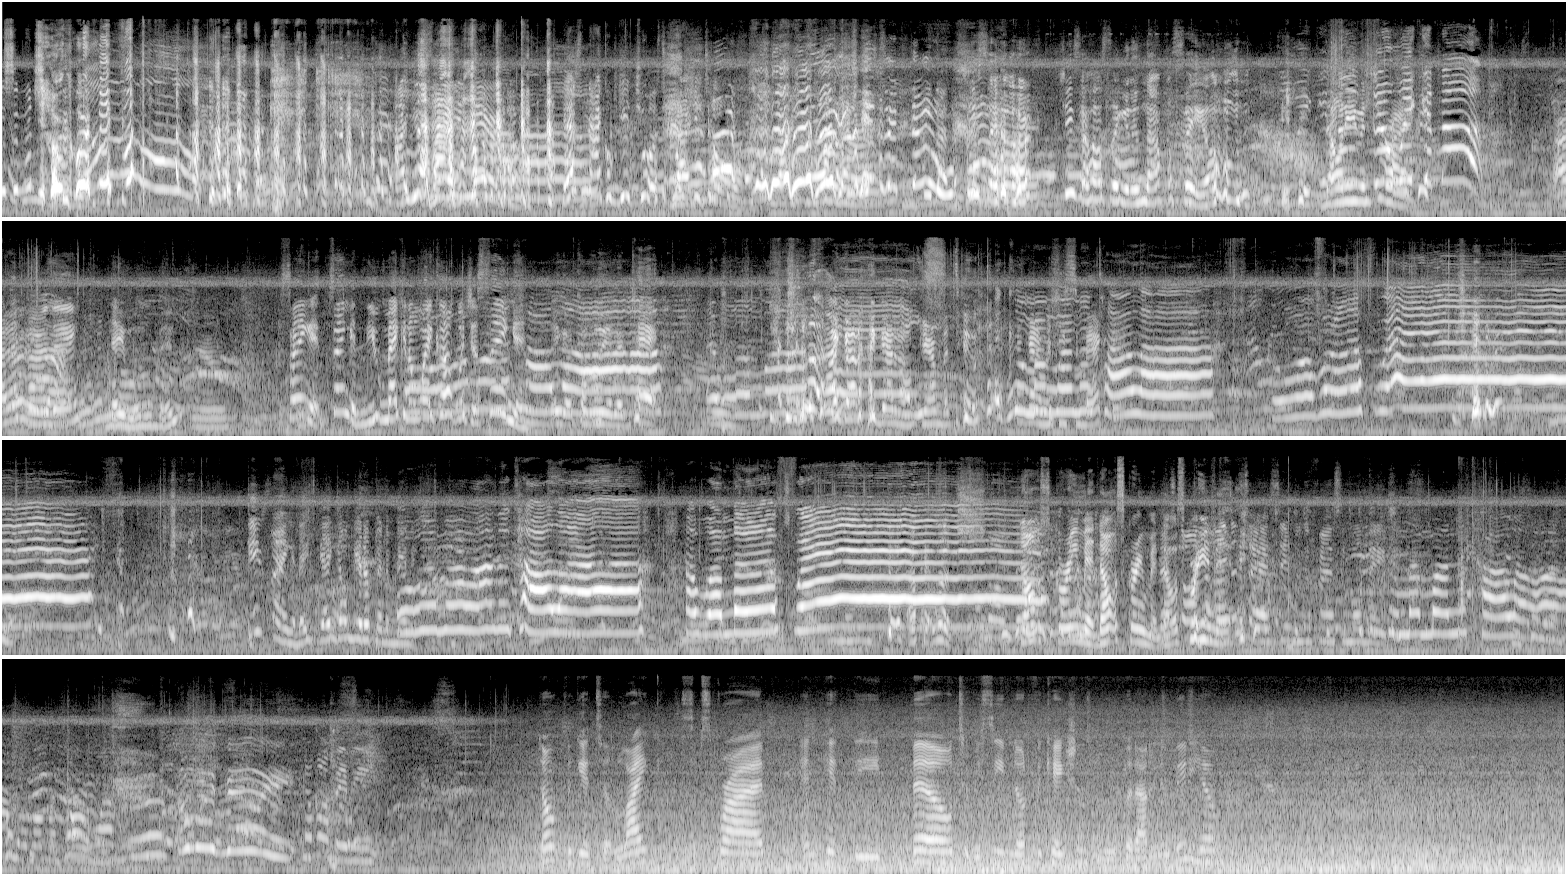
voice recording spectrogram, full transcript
She said, what you recording? Are you right there? That's not gonna get you a yours. She told her. She said her, she said her singing is not for sale. Don't even try. Wake him up. Are they? They moving. Sing it, sing it. You making them wake up with your singing. They gonna come in and attack. I got, I got it on camera too. I got it when she smacked it. Keep singing. They, they gonna get up in a minute. I want my friend. Okay, look. Don't scream it. Don't scream it. Don't scream it. Oh, Don't forget to like, subscribe, and hit the bell to receive notifications when we put out a new video.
